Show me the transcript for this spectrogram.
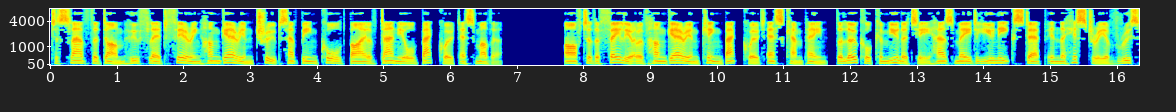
to Slav the Dumb who fled fearing Hungarian troops have been called by of Daniel-s mother. After the failure of Hungarian King S campaign, the local community has made a unique step in the history of Rus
